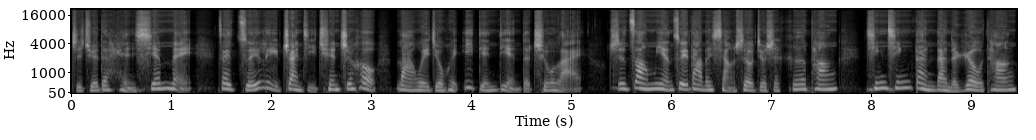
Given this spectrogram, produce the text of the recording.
只觉得很鲜美，在嘴里转几圈之后，辣味就会一点点的出来。吃藏面最大的享受就是喝汤，清清淡淡的肉汤，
